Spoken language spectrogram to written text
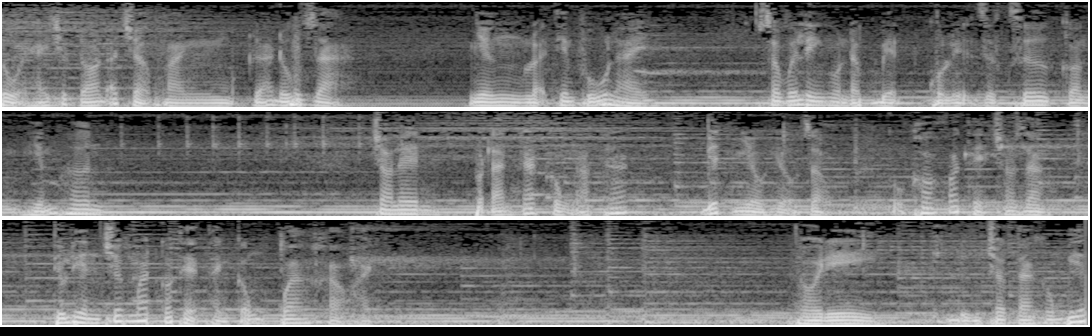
tuổi hay trước đó đã trở thành một gã đấu giả. Nhưng loại thiên phú này, So với linh hồn đặc biệt của luyện dược sư còn hiếm hơn. Cho nên, Một đàn các cùng áo thác, Biết nhiều hiểu rộng, Cũng khó có thể cho rằng Thiếu liên trước mắt có thể thành công qua khảo hạch. Thôi đi, Đừng cho ta không biết,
